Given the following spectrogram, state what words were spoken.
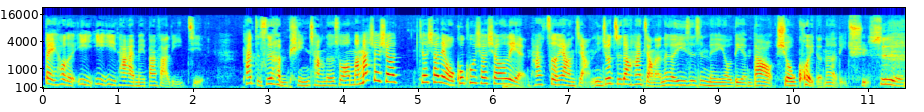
背后的意意义他还没办法理解。他只是很平常的说“妈妈羞羞”。羞羞脸，我哭哭羞羞脸。他这样讲，你就知道他讲的那个意思是没有连到羞愧的那里去。是，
